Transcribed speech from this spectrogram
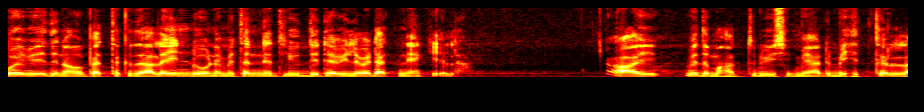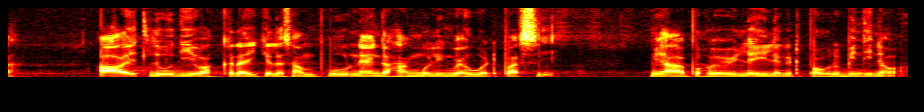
ඔය වේදනාව පැත්තක දාලා එන්ඩ ඕන මෙතන නැති යුද්ධට ඇවිල වැඩක් නෑ කියලා. ආයි වෙද මහත්තුර විසි මෙයාට බෙහෙත් කරලා ආයත් ලෝදියවක් කරයි කියල සම්පූර්ණ ඇඟ හංගොලින් වැැහුවට පස්සේ මේ ආපහොවිල්ල ඊළඟට පවුර බිඳිනවා.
